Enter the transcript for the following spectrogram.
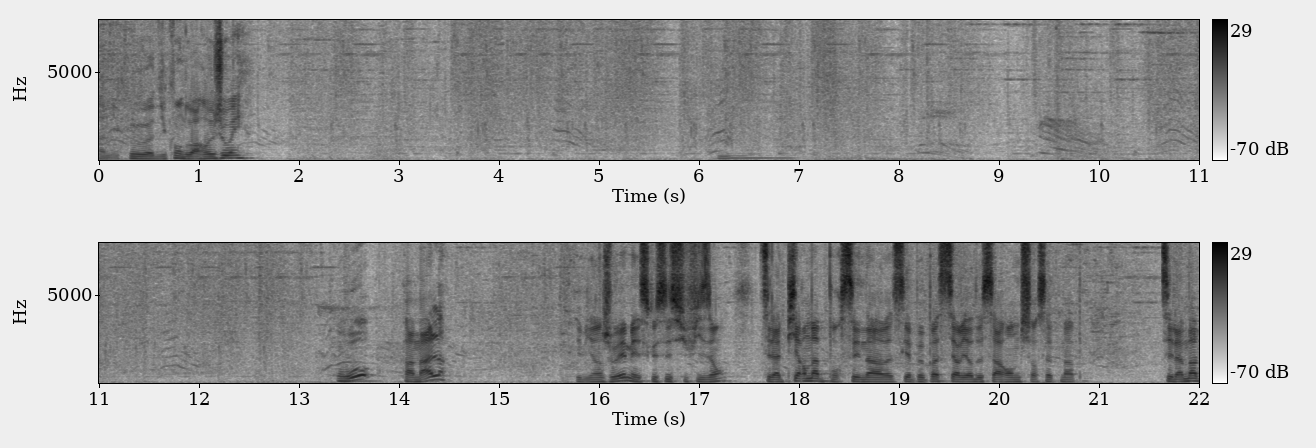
Ah, du, coup, euh, du coup, on doit rejouer. Oh, pas mal. C'est bien joué, mais est-ce que c'est suffisant? C'est la pire map pour Senna, parce qu'elle peut pas se servir de sa range sur cette map. C'est la map,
